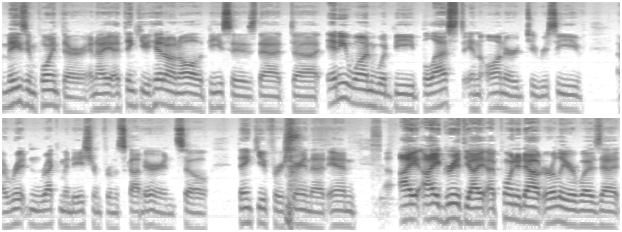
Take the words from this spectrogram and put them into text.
amazing point there. And I, I, think you hit on all the pieces that uh, anyone would be blessed and honored to receive a written recommendation from scott aaron so thank you for sharing that. And i, I agree with you. I, I, pointed out earlier was that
